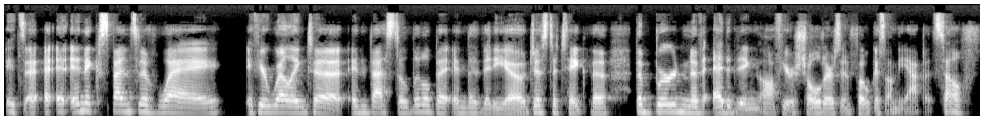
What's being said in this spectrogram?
it's an inexpensive way if you're willing to invest a little bit in the video just to take the the burden of editing off your shoulders and focus on the app itself.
